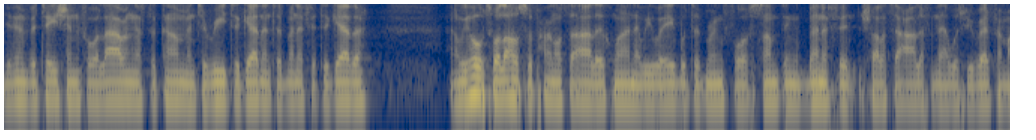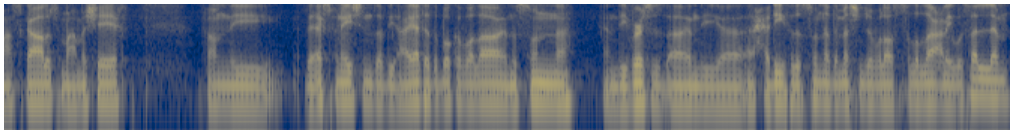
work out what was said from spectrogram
your invitation, for allowing us to come and to read together and to benefit together. And we hope to Allah subhanahu wa ta'ala that we were able to bring forth something of benefit, inshallah ta'ala, from that which we read from our scholars, from our mashaykh, from the, the explanations of the ayat of the Book of Allah and the Sunnah and the verses uh, and the uh, hadith of the Sunnah of the Messenger of Allah sallallahu alaihi wasallam.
